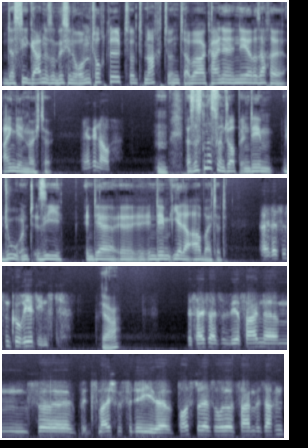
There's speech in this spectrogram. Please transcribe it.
dass sie gerne so ein bisschen rumtuchtelt und macht und aber keine nähere Sache eingehen möchte. Ja, genau. Hm. Was ist denn das für ein Job, in dem du und sie, in der, äh, in dem ihr da arbeitet? Äh, das ist ein Kurierdienst. Ja. Das heißt also, wir fahren ähm, für zum Beispiel für die äh, Post oder so fahren wir Sachen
